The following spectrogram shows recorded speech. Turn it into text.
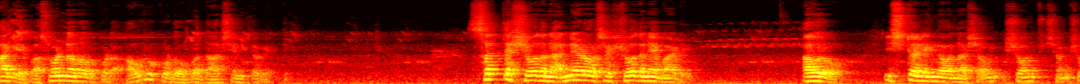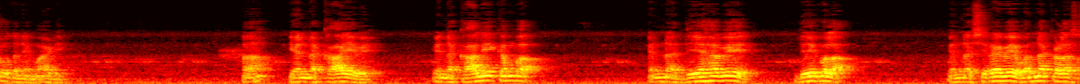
ಹಾಗೆ ಬಸವಣ್ಣನವರು ಕೂಡ, ಅವರು ಕೂಡ ಒಬ್ಬ ದಾರ್ಶನಿಕ ವ್ಯಕ್ತಿ. ಸತ್ಯ ಶೋಧನೆ, ಹನ್ನೆರಡು ವರ್ಷ ಶೋಧನೆ ಮಾಡಿ. ಅವರು ಇಷ್ಟಲಿಂಗವನ್ನು ಸಂಶೋಧನೆ ಮಾಡಿ. ಎನ್ನ ಕಾಯವೇ? ಎನ್ನ ಕಾಲಿಕಂಬ? ಎನ್ನ ದೇಹವೇ ದೇಗುಲ? ಎನ್ನ ಶಿರವೇ ವನ್ನ ಕಳಸ?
